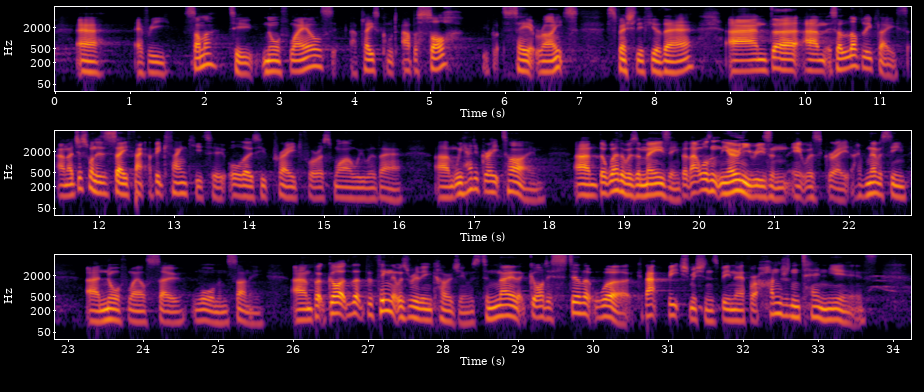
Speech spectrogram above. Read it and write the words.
every summer to North Wales, a place called Abersoch. You've got to say it right, especially if you're there. And uh, um, it's a lovely place. And I just wanted to say th- a big thank you to all those who prayed for us while we were there. Um, we had a great time. Um, the weather was amazing, but that wasn't the only reason it was great. I've never seen uh, North Wales so warm and sunny. Um, but God, the, the, thing that was really encouraging was to know that God is still at work. That beach mission's been there for 110 years,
